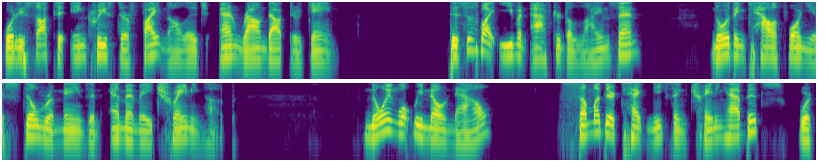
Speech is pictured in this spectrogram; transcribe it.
where they sought to increase their fight knowledge and round out their game. This is why, even after the Lions Den, Northern California still remains an MMA training hub. Knowing what we know now, some of their techniques and training habits were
